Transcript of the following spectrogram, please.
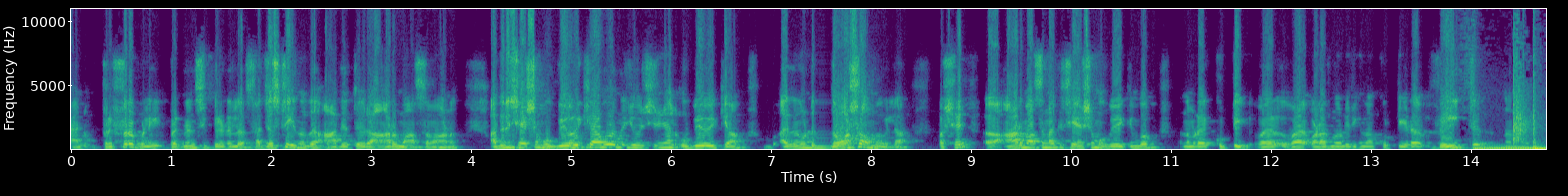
ആൻഡ് പ്രിഫറബിളി പ്രഗ്നൻസി പീരീഡിൽ സജസ്റ്റ് ചെയ്യുന്നത് ആദ്യത്തെ ഒരു ആറ് മാസമാണ്. അതിനുശേഷം ഉപയോഗിക്കാവോ എന്ന് ചോദിച്ചു കഴിഞ്ഞാൽ ഉപയോഗിക്കാം. അതുകൊണ്ട് ദോഷമൊന്നുമില്ല. പക്ഷെ ആറ് മാസങ്ങൾക്ക് ശേഷം ഉപയോഗിക്കുമ്പോൾ നമ്മുടെ കുട്ടി വളർന്നുകൊണ്ടിരിക്കുന്ന കുട്ടിയുടെ വെയിറ്റ് നന്നായിട്ട്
